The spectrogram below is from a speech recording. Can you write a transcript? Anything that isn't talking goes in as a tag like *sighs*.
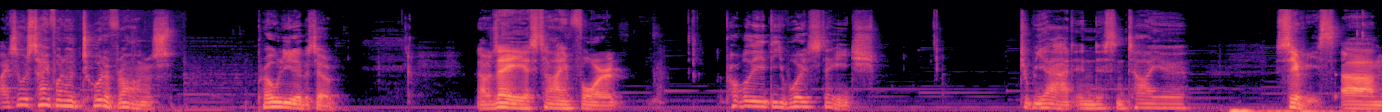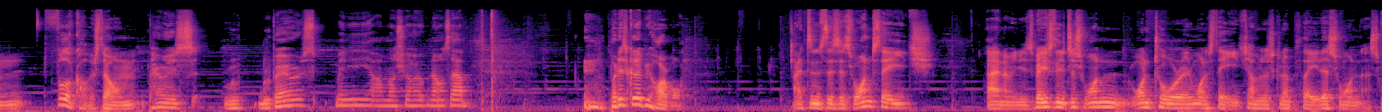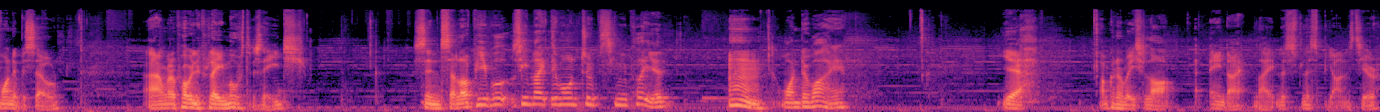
Alright, so it's time for another Tour de France Pro Lead episode. Now today it's time for probably the worst stage to be had in this entire series. Um, full of cobblestone, Paris Roubaix, maybe, I'm not sure how to pronounce that. *clears throat* but it's gonna be horrible. And since this is one stage, and I mean it's basically just one one tour in one stage, I'm just gonna play this one as one episode. And I'm gonna probably play most of the stage. Since a lot of people seem like they want to see me play it. Hmm. Wonder why. Yeah, I'm gonna race a lot, ain't I? Like let's let's be honest here.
